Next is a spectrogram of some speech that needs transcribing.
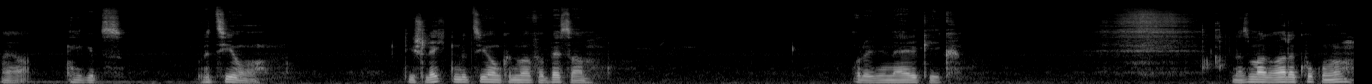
Naja, hier gibt es Beziehungen. Die schlechten Beziehungen können wir verbessern. Oder die Nailkick. Lass mal gerade gucken.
